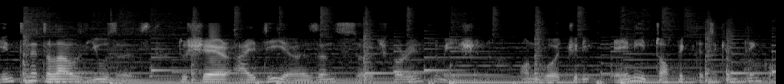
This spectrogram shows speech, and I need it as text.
Internet allows users to share ideas and search for information on virtually any topic that you can think of.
